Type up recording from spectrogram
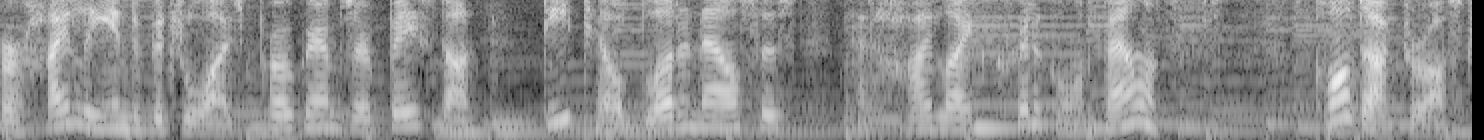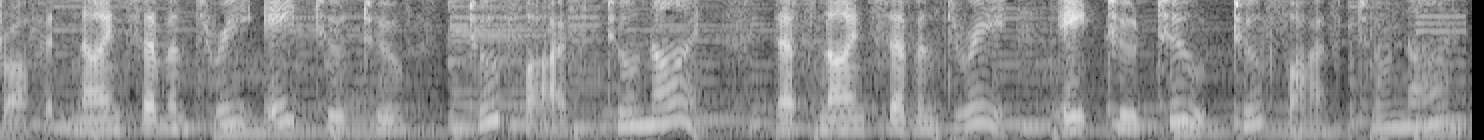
Her highly individualized programs are based on detailed blood analysis that highlight critical imbalances. Call Dr. Ostroff at 973 822 2529. That's 973 822 2529.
